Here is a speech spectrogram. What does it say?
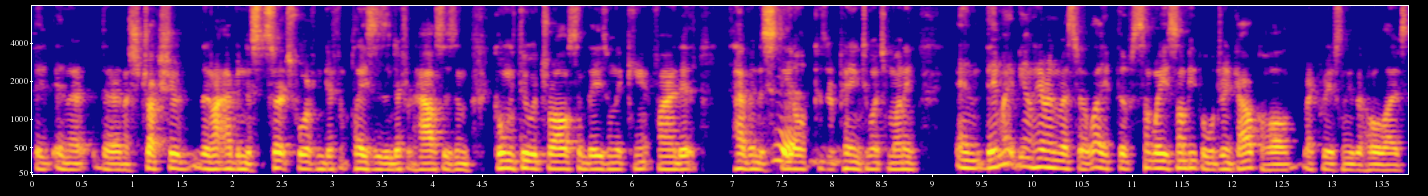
they in a, they're in a structured. They're not having to search for it from different places and different houses and going through withdrawal some days when they can't find it, having to steal Yeah. because they're paying too much money. And they might be on heroin the rest of their life. The some way some people will drink alcohol recreationally their whole lives.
